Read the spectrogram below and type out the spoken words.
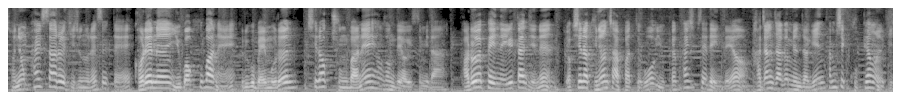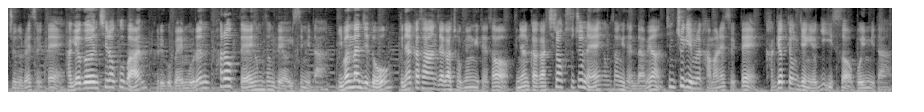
전용 84를 기준으로 했을 때 거래는 6억 후반에 그리고 매물은 7억 중반에 형성되어 있습니다. 바로 옆에 있는 1단지는 역시나 9년차 아파트고 680세대인데요. 가장 작은 면적인 39평을 기준으로 했을 때 가격은 7억 후반 그리고 매물은 8억대에 형성되어 있습니다. 이번 단지도 분양가 상한제가 적용이 돼서 분양가가 7억 수준에 형성이 된다면 신축임을 감안했을 때 가격 경쟁력이 있어 보입니다.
